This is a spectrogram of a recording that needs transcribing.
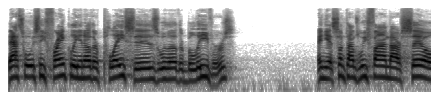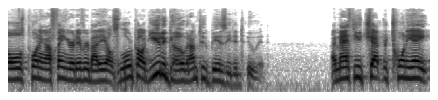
That's what we see, frankly, in other places with other believers. And yet sometimes we find ourselves pointing our finger at everybody else. The Lord called you to go, but I'm too busy to do it. In Matthew chapter 28,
